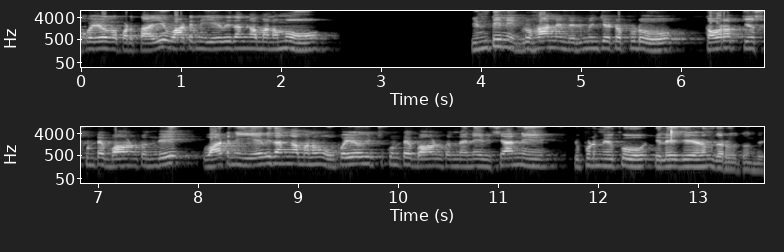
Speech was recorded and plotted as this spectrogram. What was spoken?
ఉపయోగపడతాయి? వాటిని ఏ విధంగా మనము ఇంటిని గృహాన్ని నిర్మించేటప్పుడు కవరప్ చేసుకుంటే బాగుంటుంది? వాటిని ఏ విధంగా మనం ఉపయోగించుకుంటే బాగుంటుంది అనే విషయాన్ని ఇప్పుడు మీకు తెలియజేయడం జరుగుతుంది.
